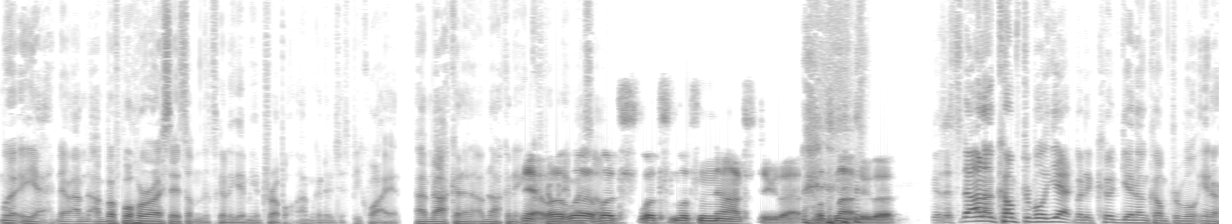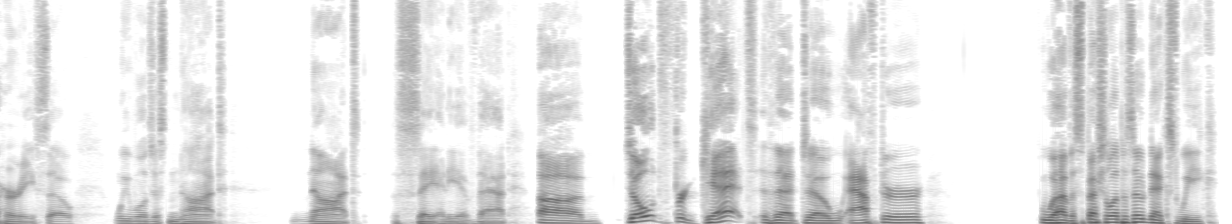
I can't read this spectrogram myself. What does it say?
well, yeah. No, I'm, I'm before I say something that's going to get me in trouble. I'm going to just be quiet. I'm not gonna. I'm not gonna. Yeah, let, myself. us let's let's not do that. Let's not do that. because it's not uncomfortable yet, but it could get uncomfortable in a hurry. So we will just not not say any of that. Uh, don't forget that uh, after we'll have a special episode next week,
